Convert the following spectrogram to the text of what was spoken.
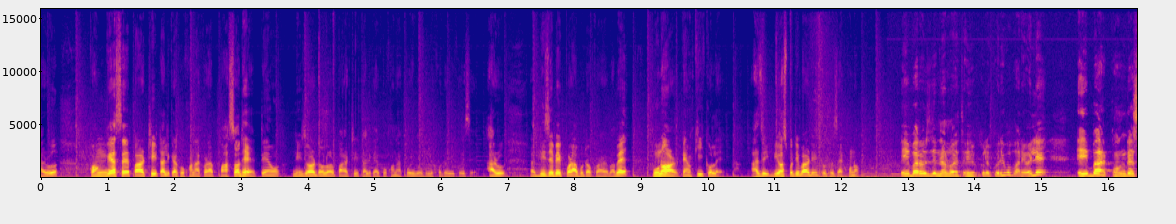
আৰু কংগ্ৰেছে প্ৰাৰ্থীৰ তালিকা ঘোষণা কৰাৰ পাছতহে তেওঁ নিজৰ দলৰ প্ৰাৰ্থীৰ তালিকা ঘোষণা কৰিব বুলি সদৰি কৰিছে। আৰু বিজেপিক পৰাভূত কৰাৰ বাবে পুনৰ তেওঁ কি ক'লে? আজি বৃহস্পতিবাৰ দিনটোত হৈছে শুনক। এইবাৰো যদি নলয় তো সেইসকলে কৰিব পাৰে। হ'লে এইবাৰ কংগ্ৰেছ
